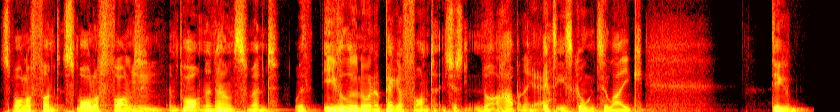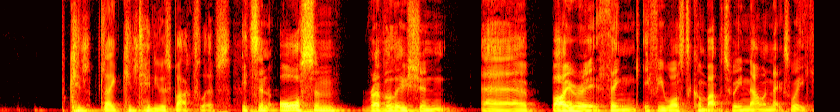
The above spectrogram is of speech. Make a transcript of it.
smaller font, smaller font. Important announcement with Evil Uno in a bigger font. It's just not happening. It's, he's going to like do con- like continuous backflips. It's an awesome revolution uh, buy rate thing if he was to come back between now and next week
